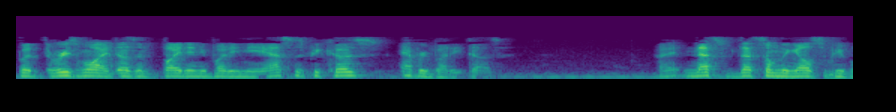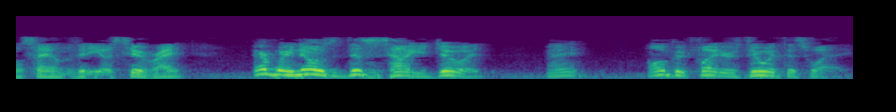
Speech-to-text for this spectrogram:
But the reason why it doesn't bite anybody in the ass is because everybody does it. Right? And that's that's something else that people say on the videos too, right? Everybody knows that this is how you do it, right? All good fighters do it this way.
